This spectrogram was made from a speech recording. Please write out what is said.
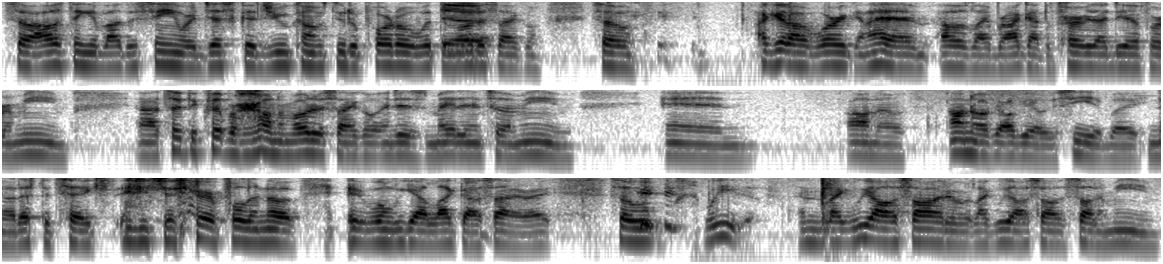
So I was thinking about the scene where Jessica Drew comes through the portal with the Yeah. motorcycle. So I get off work and I had I was like, bro, I got the perfect idea for a meme. And I took the clip of her on the motorcycle and just made it into a meme. And I don't know. I don't know if y'all be able to see it, but you know that's the text, and it's just her pulling up when we got locked outside, right? So we and like we all saw it, or like we all saw saw the meme.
